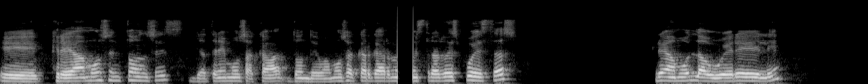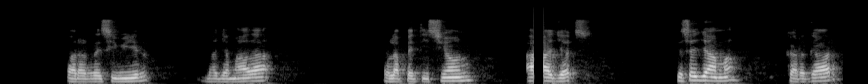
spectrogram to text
eh, creamos entonces, ya tenemos acá donde vamos a cargar nuestras respuestas, creamos la URL para recibir la llamada o la petición Ajax que se llama cargar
